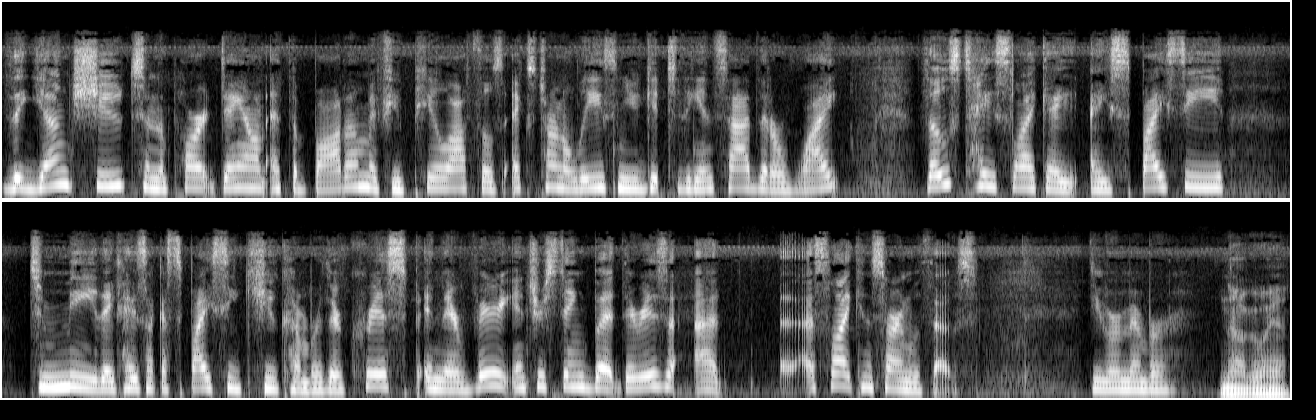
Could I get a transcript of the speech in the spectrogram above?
The young shoots and the part down at the bottom, if you peel off those external leaves and you get to the inside that are white, those taste like a, a spicy, to me, they taste like a spicy cucumber. They're crisp and they're very interesting, but there is a, a, a slight concern with those. Do you remember? No, go ahead.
